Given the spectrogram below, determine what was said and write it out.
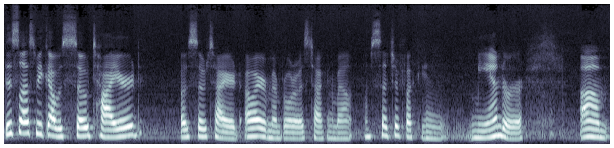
this last week i was so tired. I was so tired. Oh i remember what i was talking about. I'm such a fucking meanderer. Um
